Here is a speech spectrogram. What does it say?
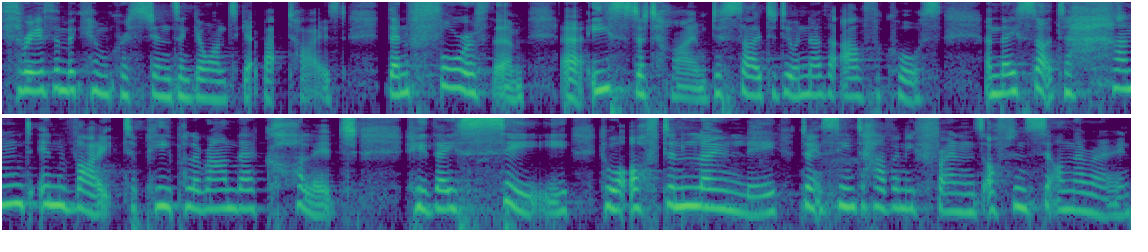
Three of them become Christians and go on to get baptized. Then four of them, uh, Easter time, decide to do another Alpha course. And they start to hand invite to people around their college who they see who are often lonely, don't seem to have any friends, often sit on their own.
